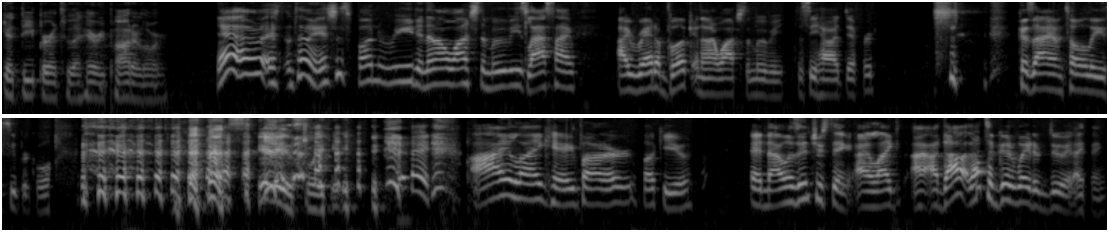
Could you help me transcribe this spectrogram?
Get deeper into the Harry Potter lore. Yeah, I'm telling you, it's just fun to read, and then I'll watch the movies. Last time, I read a book and then I watched the movie to see how it differed. Because I am totally super cool. Seriously. hey, I like Harry Potter. Fuck you. And that was interesting. I like I, I that, that's a good way to do it. I think.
